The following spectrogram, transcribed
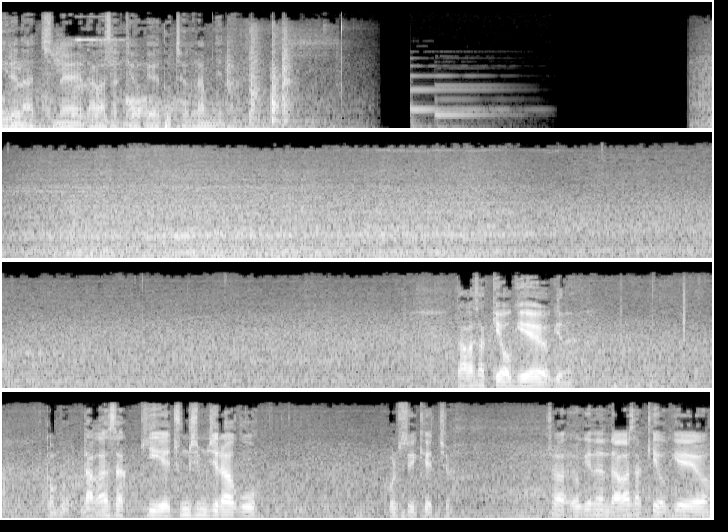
이른 아침에 나가사키역에 도착을 합니다. 나가사키 역이에요 여기는. 그러니까 뭐 나가사키의 중심지라고 볼 수 있겠죠. 자 여기는 나가사키 역이에요.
